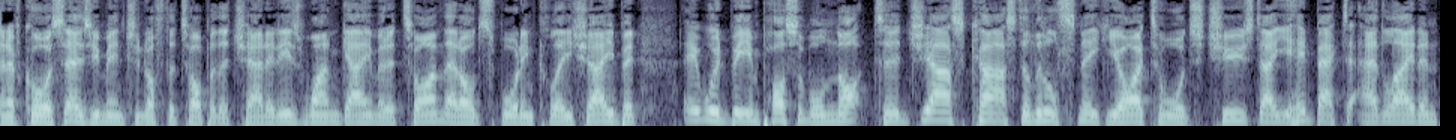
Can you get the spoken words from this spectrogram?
And of course, as you mentioned off the top of the chat, it is one game at a time, that old sporting cliche, but it would be impossible not to just cast a little sneaky eye towards Tuesday. You head back to Adelaide, and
